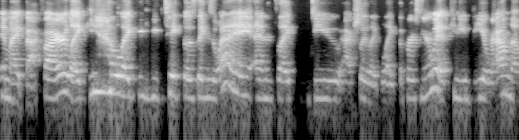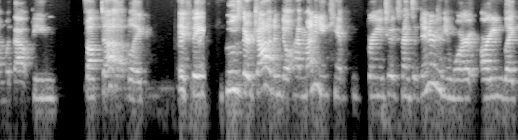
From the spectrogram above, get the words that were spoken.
it might backfire. Like you know like you take those things away and it's like do you actually like like the person you're with? Can you be around them without being fucked up? Like if they lose their job and don't have money and can't bring you to expensive dinners anymore are you like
